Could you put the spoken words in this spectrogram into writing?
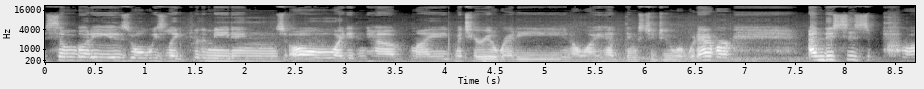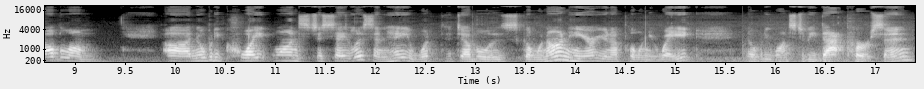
somebody is always late for the meetings. Oh, I didn't have my material ready. You know, I had things to do or whatever. And this is a problem. Uh, nobody quite wants to say, listen, hey, what the devil is going on here? You're not pulling your weight. Nobody wants to be that person.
